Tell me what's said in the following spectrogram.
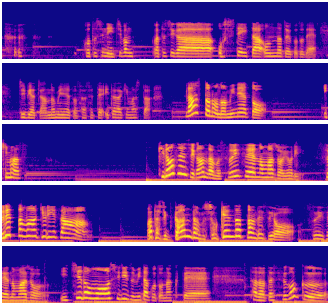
今年ね、一番私が推していた女ということで、ジビアちゃんノミネートさせていただきました。ラストのノミネート、いきます。機動戦士ガンダム水星の魔女より、スレッタ・マーキュリーさん。私、ガンダム初見だったんですよ。水星の魔女。一度もシリーズ見たことなくて、ただ私すごく、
